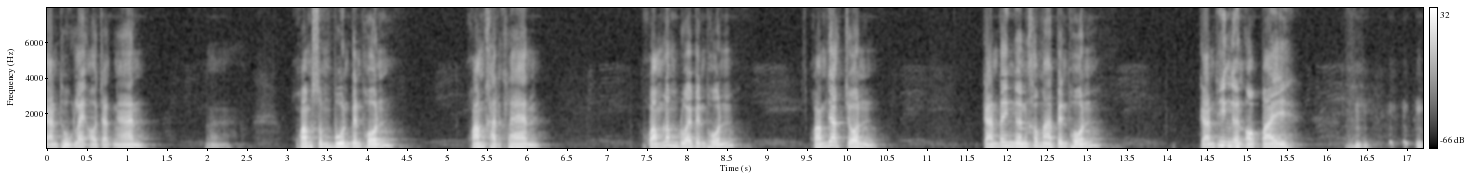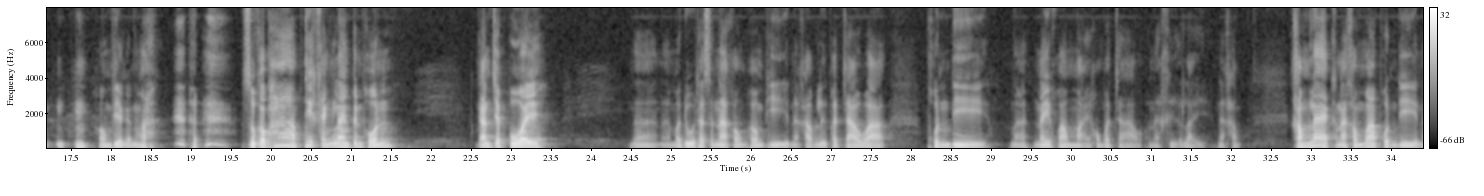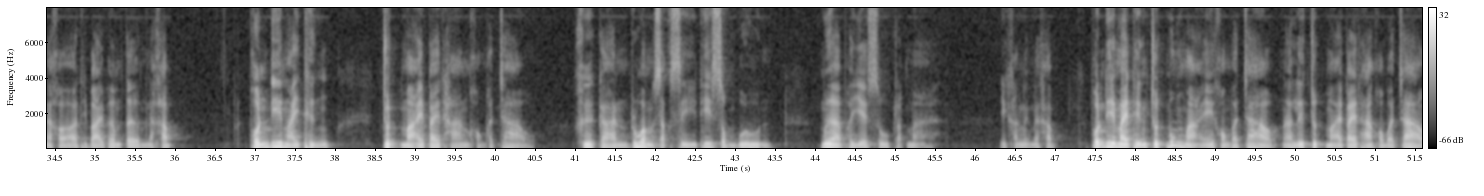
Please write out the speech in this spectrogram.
การถูกไล่ออกจากงาน ความสมบูรณ์เป็นผล ความขาดแคลน ความร่ำรวยเป็นผล ความยากจน การได้เงินเข้ามาเป็นผล การที่เงินออกไปพร้อมเพียงกันมา สุขภาพที่แข็งแรงเป็นผล การเจ็บป่วยนะนะมาดูทัศนะของพระคัมภีร์นะครับ หรือพระเจ้าว่าผลดีนะในความหมายของพระเจ้านะคืออะไรนะครับคำแรกนะคำว่าผลดีนะขออธิบายเพิ่มเติมนะครับ ผลดีหมายถึง จุดหมายปลายทางของพระเจ้า คือการร่วมศักดิ์ศรีที่สมบูรณ์เมื่อพระเยซูกลับมาอีกครั้งหนึ่งนะครับ ผลดีหมายถึงจุดมุ่งหมายของพระเจ้านะหรือจุดหมายปลายทางของพระเจ้า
